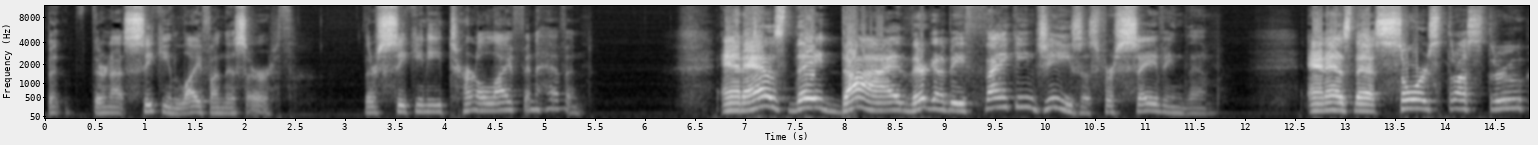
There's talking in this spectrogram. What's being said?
But they're not seeking life on this earth, they're seeking eternal life in heaven. And as they die, they're going to be thanking Jesus for saving them. And as that sword's thrust through,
